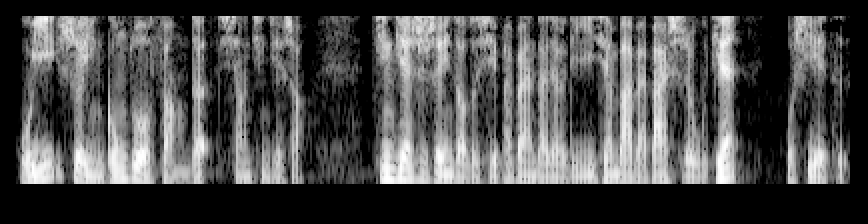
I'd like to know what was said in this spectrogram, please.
五一摄影工作坊的详情介绍。今天是摄影早自习陪伴大家的第一千八百八十五天，我是叶子，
